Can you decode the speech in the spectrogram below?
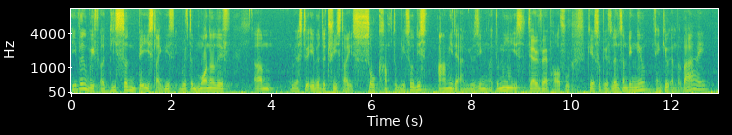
even with a decent base like this with the monolith um, we are still able to three star it so comfortably. So this army that I'm using uh, to me is very very powerful. Okay so if you've learned something new. Thank you and bye bye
